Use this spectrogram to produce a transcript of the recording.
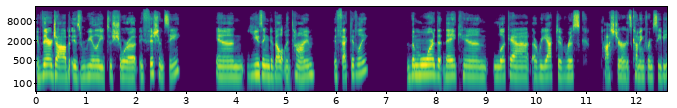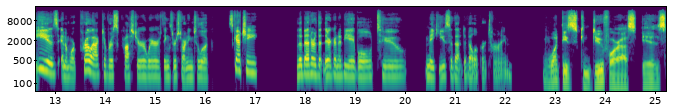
If their job is really to shore up efficiency and using development time effectively, the more that they can look at a reactive risk posture that's coming from CVEs and a more proactive risk posture where things are starting to look sketchy, the better that they're going to be able to make use of that developer time what these can do for us is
